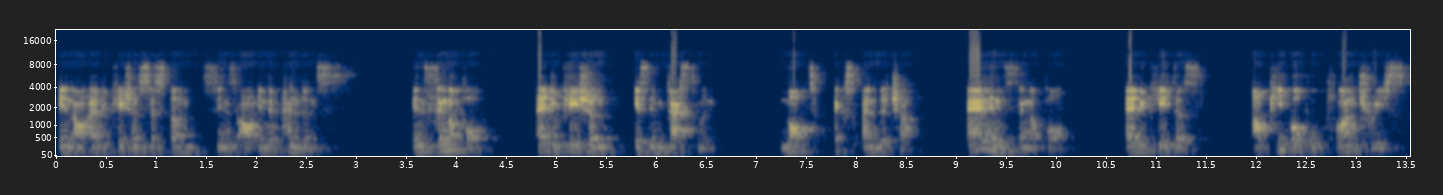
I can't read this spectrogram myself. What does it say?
in our education system since our independence. In Singapore, education is investment, not expenditure. And in Singapore, educators are people who plant trees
